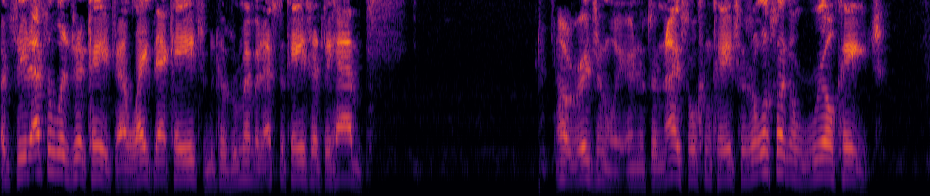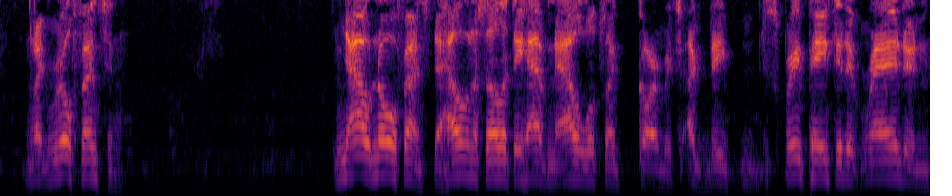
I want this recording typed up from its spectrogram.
And see, that's a legit cage. I like that cage because remember, that's the cage that they had originally. And it's a nice looking cage because it looks like a real cage. Like real fencing. Now, no offense, the Hell in a Cell that they have now looks like garbage. I, they spray painted it red, and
